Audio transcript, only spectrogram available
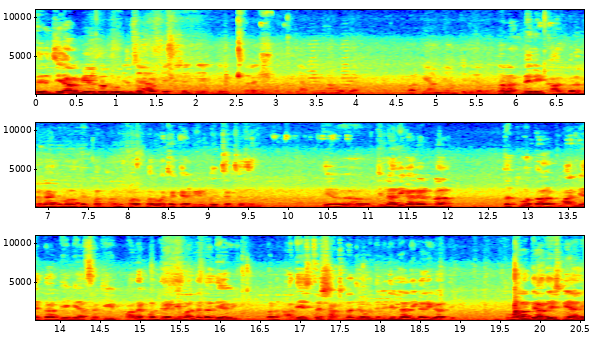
तेच ते आर मी दोन दिवसात. बाकी आम्ही आमचे नाही नाही कालपर्यंत काय तुम्हाला ते आम्ही परवाच्या कॅबिनेटमध्ये चर्चा झाली. ते जिल्हाधिकाऱ्यांना तत्वता मान्यता देण्यासाठी पालकमंत्र्यांनी मान्यता द्यावी. पण आदेश तर शासनाच्या वतीने जिल्हाधिकारी करतील तुम्हाला ते आदेश नाही आले.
